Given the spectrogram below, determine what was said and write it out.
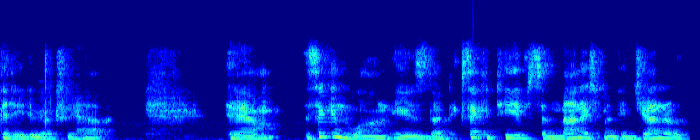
the data you actually have um, the second one is that executives and management in general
